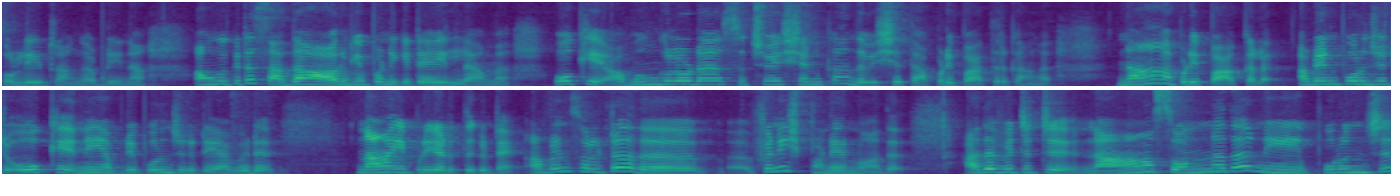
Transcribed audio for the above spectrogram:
சொல்லிடுறாங்க அப்படின்னா அவங்கக்கிட்ட சதா ஆர்கியூ பண்ணிக்கிட்டே இல்லாமல் ஓகே அவங்களோட சுச்சுவேஷனுக்கு அந்த விஷயத்தை அப்படி பார்த்துருக்காங்க. நான் அப்படி பார்க்கல. அப்படின்னு புரிஞ்சுட்டு ஓகே நீ அப்படி புரிஞ்சுக்கிட்டியா? விடு. நான் இப்படி எடுத்துக்கிட்டேன். அப்படின்னு சொல்லிட்டு அதை ஃபினிஷ் பண்ணிடணும் அதை. அதை விட்டுட்டு நான் சொன்னதை நீ புரிஞ்சு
